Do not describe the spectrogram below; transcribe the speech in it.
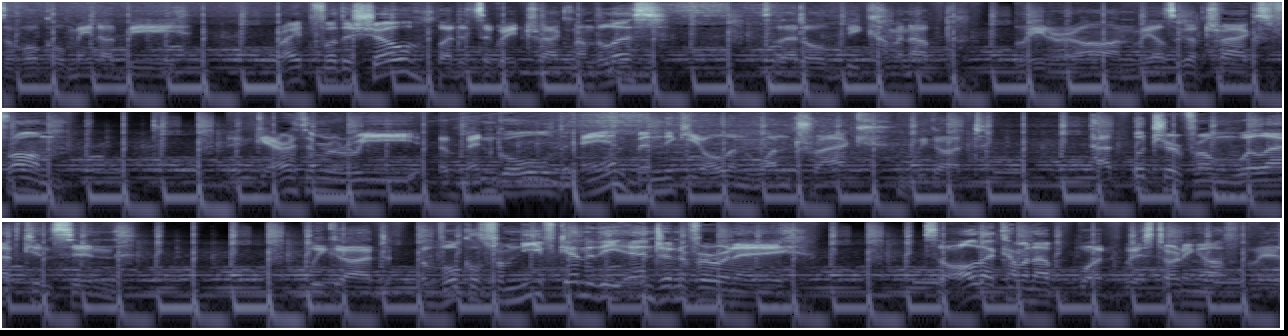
the vocal may not be right for the show, but it's a great track nonetheless. So that'll be coming up later on. We also got tracks from Gareth Emery, Ben Gold, and Ben Nicky all in one track. We got Pat Butcher from Will Atkinson. We got vocals from Neev Kennedy and Jennifer Rene. So all that coming up, what we're starting off with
